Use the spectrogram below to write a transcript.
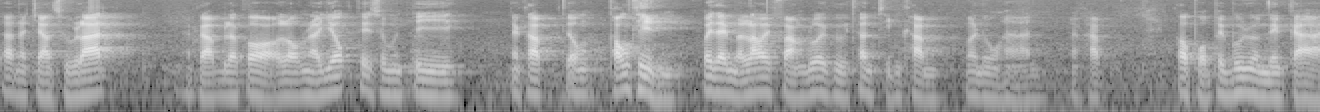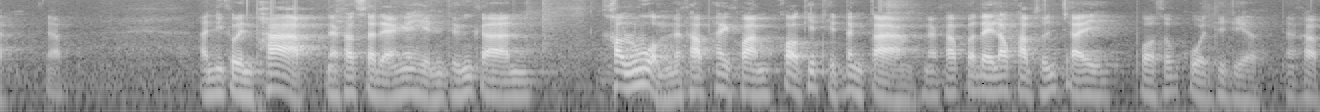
ท่านอาจารย์สุรัตน์นะครับแล้วก็รองนายกเทศมนตรีนะครับท้องท้องถิ่นก็ได้มาเล่าให้ฟังด้วยคือท่านสิงห์คำมโนหารนะครับ ก็ผมเป็นผู้ดำเนินการนะครับ อันนี้ก็เป็นภาพนะครับแสดงให้เห็นถึงการเข้าร่วมนะครับ ให้ความข้อคิดเห็นต่างๆนะครับ ก็ได้รับความสนใจพอสมควรทีเดียวนะครับ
